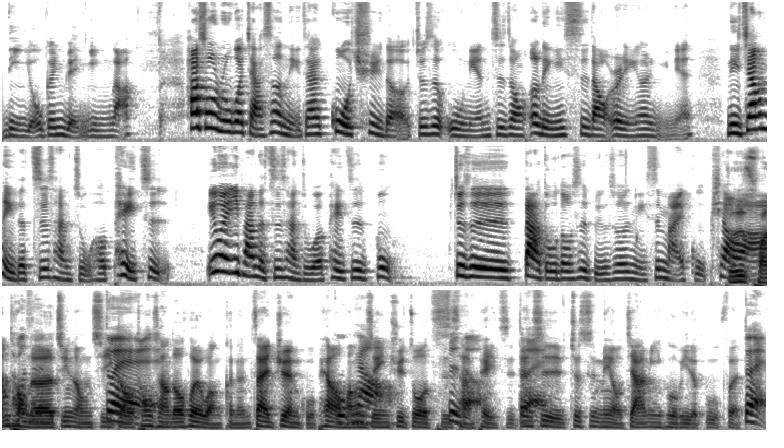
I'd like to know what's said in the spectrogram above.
理由跟原因啦。他说，如果假设你在过去的就是五年之中，二零一四到二零二零年，你将你的资产组合配置，因为一般的资产组合配置不。就是大多都是，比如说你是买股票，就是传统的金融机构通常都会往可能债券、股票、黄金去做资产配置，但是就是没有加密货币的部分。对，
